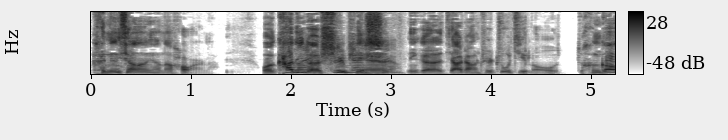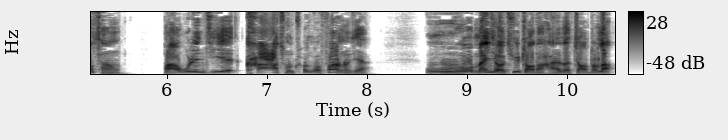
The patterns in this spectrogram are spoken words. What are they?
肯定相当相当好玩了。我看那那个视频那个家长是住几楼，很高层，把无人机咔从窗口放出去，呜嗯呜满小区找他孩子，找着了，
